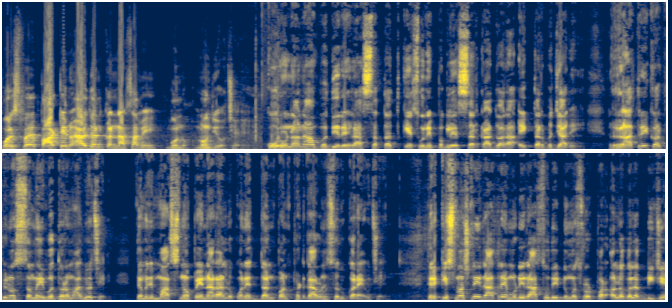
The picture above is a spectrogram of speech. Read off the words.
પોલીસ પર પાર્ટીનું આયોજન કરનાર સામે ગુનો નોંધ્યો છે. કોરોનાના વધી રહેલા સતત કેસોને પગલે સરકાર દ્વારા એક તરફ જ્યારે રાત્રિ કર્ફ્યુનો સમય વધારવામાં આવ્યો છે તેમજ માસ્ક ન પહેરનારા લોકોને દંડ પણ ફટકારવાનું શરૂ કરાયું છે. ત્યારે ક્રિસમસની રાત્રે મોડી રાત સુધી ડુમસ રોડ પર અલગ અલગ ડીજે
